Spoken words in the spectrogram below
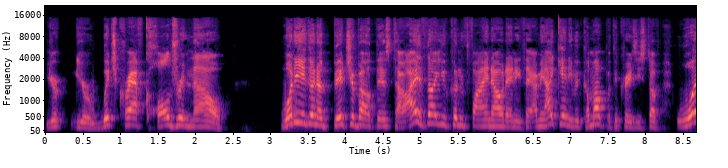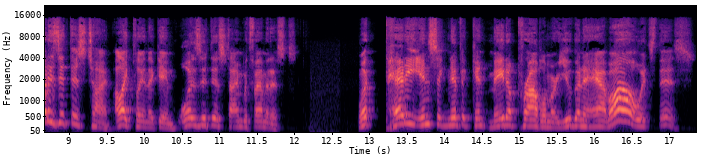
your your witchcraft cauldron now? What are you gonna bitch about this time? I thought you couldn't find out anything. I mean, I can't even come up with the crazy stuff. What is it this time? I like playing that game. What is it this time with feminists? What petty, insignificant, made up problem are you gonna have? Oh, it's this.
